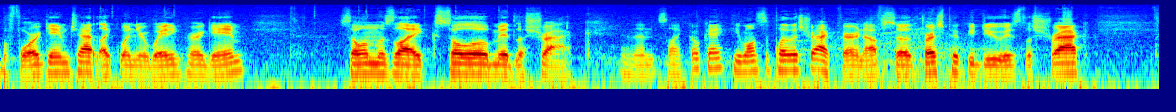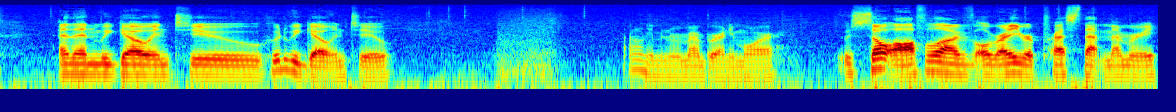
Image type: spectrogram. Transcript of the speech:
before game chat, like when you're waiting for a game, someone was like, solo mid Leshrac. And then it's like, okay, he wants to play Leshrac, fair enough. So the first pick we do is Leshrac, and then we go into, who do we go into? I don't even remember anymore. It was so awful, I've already repressed that memory.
